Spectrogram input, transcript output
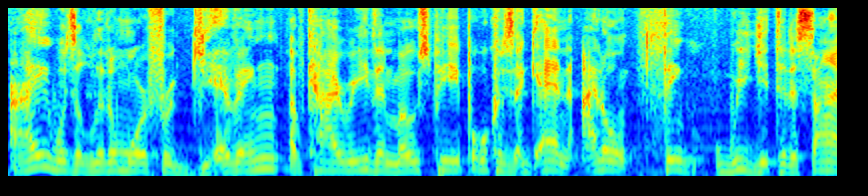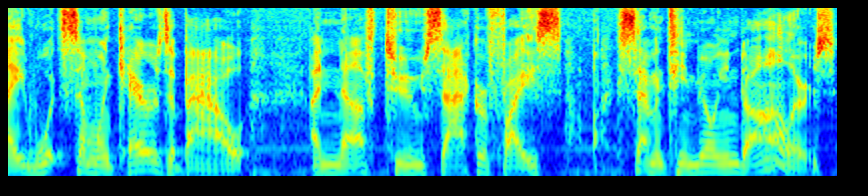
I was a little more forgiving of Kyrie than most people because, again, I don't think we get to decide what someone cares about enough to sacrifice 17 million dollars.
